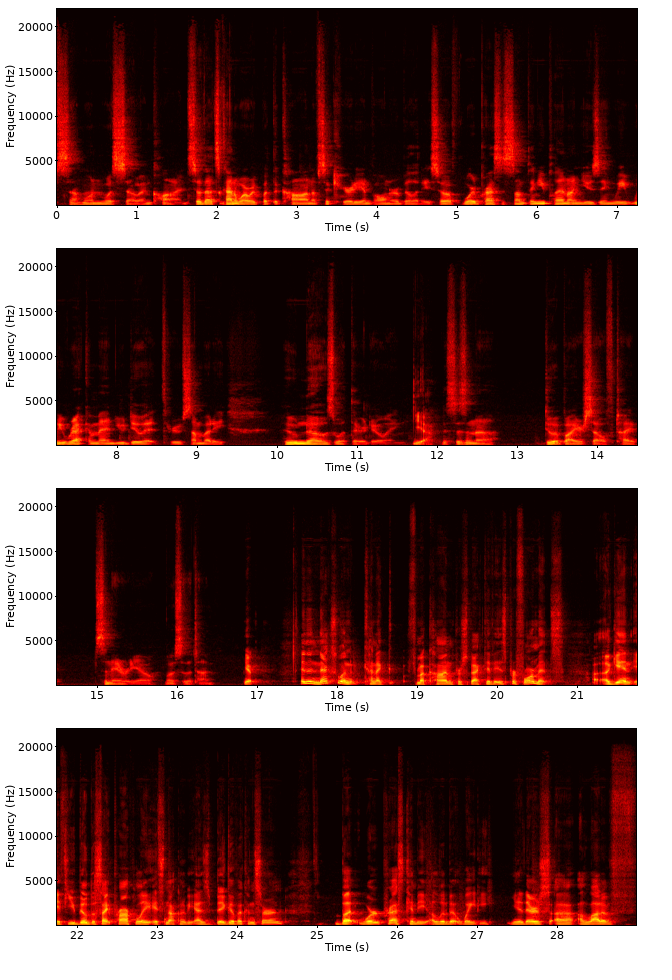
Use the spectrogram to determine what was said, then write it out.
someone was so inclined. So that's kind of where we put the con of security and vulnerability. So if WordPress is something you plan on using, we we recommend you do it through somebody who knows what they're doing. Yeah. This isn't a do it by yourself type scenario most of the time. Yep. And the next one, kind of from a con perspective, is performance. Again, if you build the site properly, it's not going to be as big of a concern, but WordPress can be a little bit weighty. You know, there's uh, a lot of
